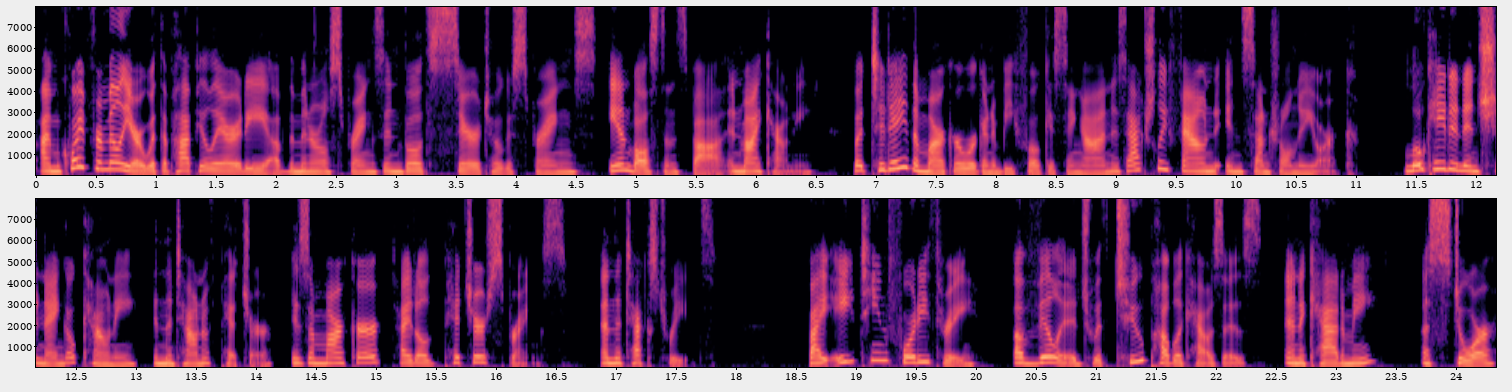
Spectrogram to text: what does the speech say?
I'm quite familiar with the popularity of the mineral springs in both Saratoga Springs and Ballston Spa in my county. But today, the marker we're going to be focusing on is actually found in central New York. Located in Chenango County in the town of Pitcher is a marker titled Pitcher Springs, and the text reads By 1843, a village with two public houses, an academy, a store,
